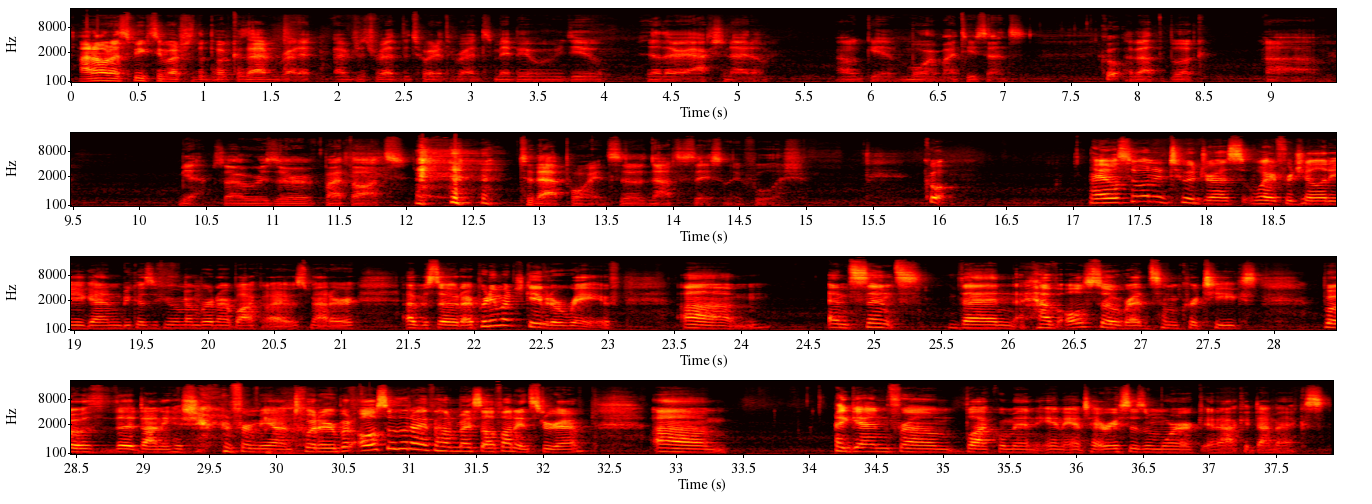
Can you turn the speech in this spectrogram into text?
I don't want to speak too much of the book because I haven't read it. I've just read the Twitter threads. Maybe when we do another action item, I'll give more of my two cents cool about the book. Um, yeah, so I reserve my thoughts to that point, so as not to say something foolish. Cool. I also wanted to address white fragility again because if you remember in our Black Lives Matter episode, I pretty much gave it a rave. Um, and since then, have also read some critiques, both that Donnie has shared for me on Twitter, but also that I found myself on Instagram. Um, again, from Black women in anti racism work and academics.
